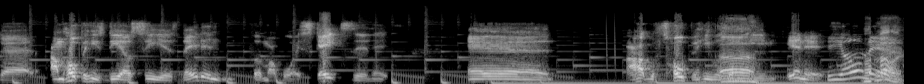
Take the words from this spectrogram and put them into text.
that I'm hoping he's DLC is they didn't put my boy Skates in it, and I was hoping he was Uh, gonna be in it. he on Hold there on,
